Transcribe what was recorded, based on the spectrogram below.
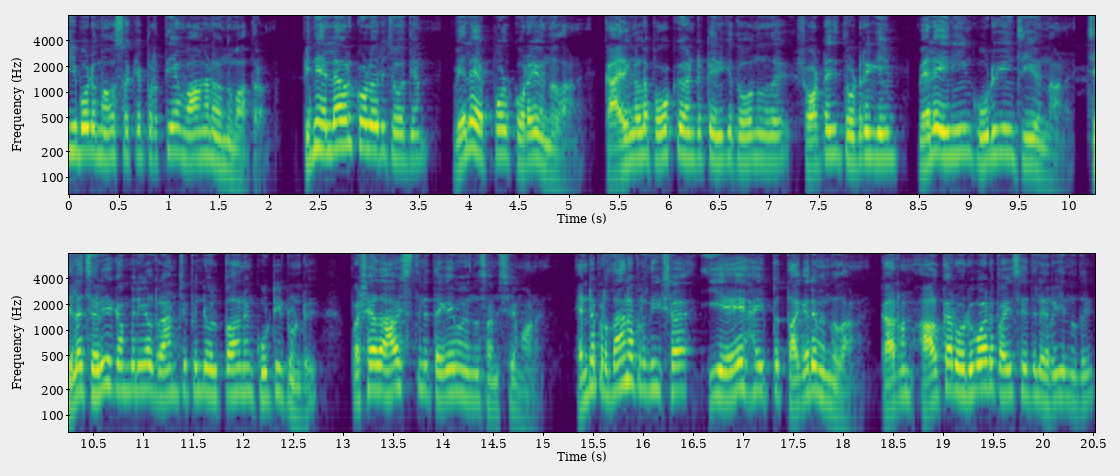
കീബോർഡ് മൗസൊക്കെ പ്രത്യേകം വാങ്ങണമെന്ന് മാത്രം. പിന്നെ എല്ലാവർക്കും ഉള്ള ഒരു ചോദ്യം വില എപ്പോൾ കുറയുന്നതാണ് കാര്യങ്ങളുടെ പോക്ക് കണ്ടിട്ട് എനിക്ക് തോന്നുന്നത് ഷോർട്ടേജ് തുടരുകയും വില ഇനിയും കൂടുകയും ചെയ്യുമെന്നാണ്. ചില ചെറിയ കമ്പനികൾ റാം ചിപ്പിന്റെ ഉൽപ്പാദനം കൂട്ടിയിട്ടുണ്ട്. പക്ഷേ അത് ആവശ്യത്തിന് തികയുമോ എന്ന് സംശയമാണ്. എന്റെ പ്രധാന പ്രതീക്ഷ ഈ എ ഹൈപ്പ് തകരുമെന്നതാണ്. കാരണം ആൾക്കാർ ഒരുപാട് പൈസ ഇതിൽ എറിയുന്നത്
